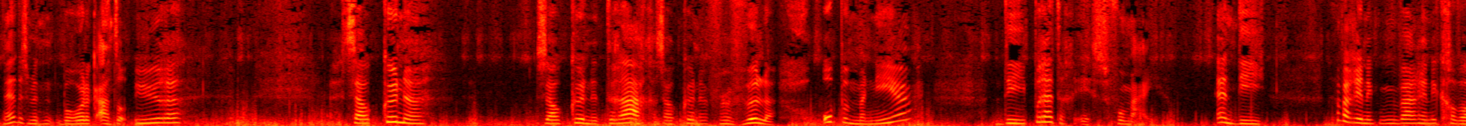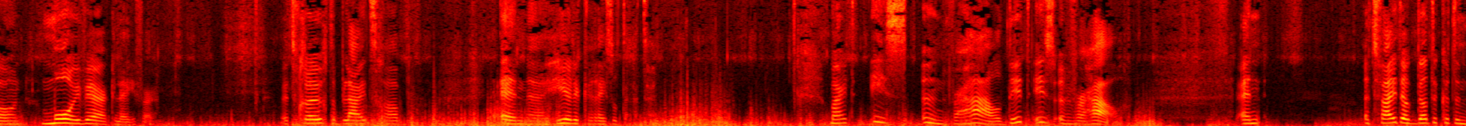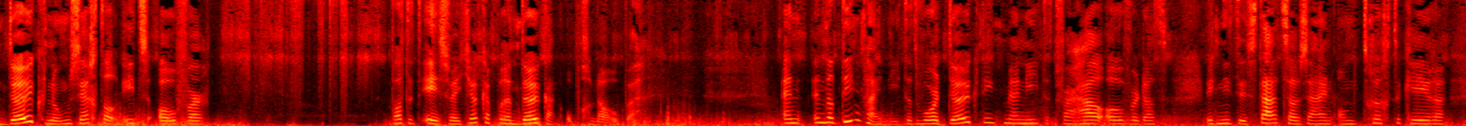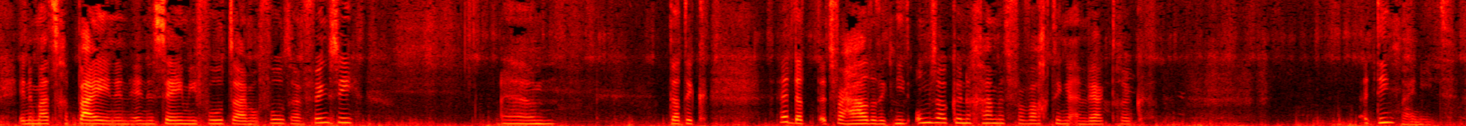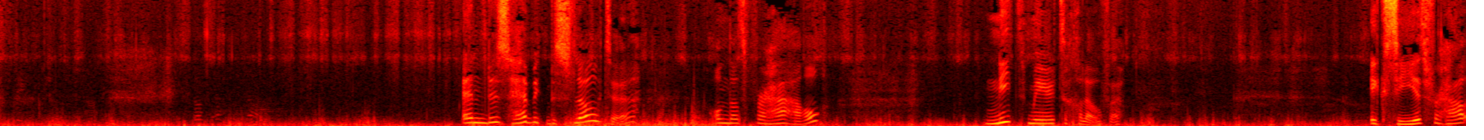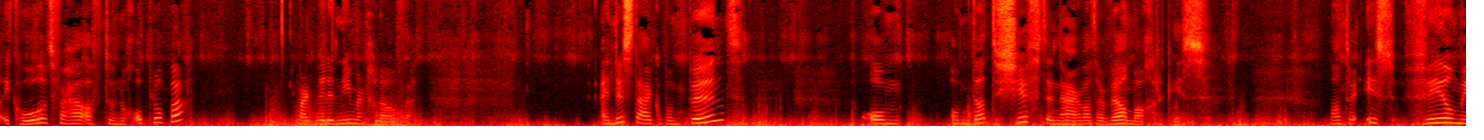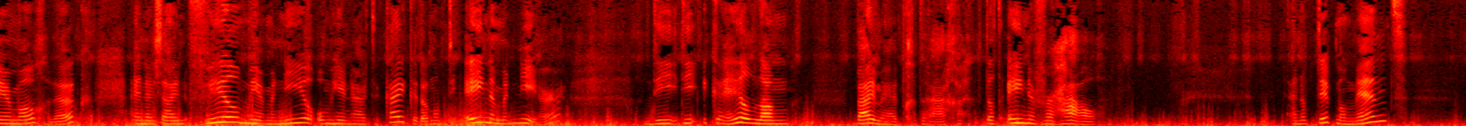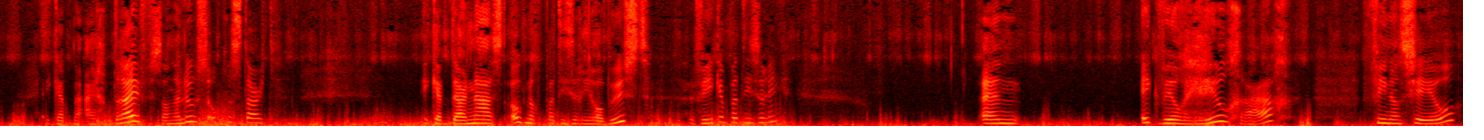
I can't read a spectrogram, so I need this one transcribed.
hè, dus met een behoorlijk aantal uren, zou kunnen, zou kunnen dragen, zou kunnen vervullen op een manier die prettig is voor mij. En die, waarin, ik, waarin ik gewoon mooi werk lever. Met vreugde, blijdschap en uh, heerlijke resultaten. Maar het is een verhaal. Dit is een verhaal. En het feit ook dat ik het een deuk noem, zegt al iets over wat het is. Weet je, ik heb er een deuk aan opgelopen. En, en dat dient mij niet. Het woord deuk dient mij niet. Het verhaal over dat ik niet in staat zou zijn om terug te keren in de maatschappij in, in een semi-fulltime of fulltime functie. Ehm, dat ik dat het verhaal dat ik niet om zou kunnen gaan met verwachtingen en werkdruk. Het dient mij niet. En dus heb ik besloten om dat verhaal niet meer te geloven. Ik zie het verhaal, ik hoor het verhaal af en toe nog oploppen, maar ik wil het niet meer geloven. En dus sta ik op een punt om, om dat te shiften naar wat er wel mogelijk is. Want er is veel meer mogelijk en er zijn veel meer manieren om hier naar te kijken dan op die ene manier die, die ik heel lang bij me heb gedragen. Dat ene verhaal. En op dit moment, ik heb mijn eigen bedrijf, Sanneloes, opgestart. ik heb daarnaast ook nog patisserie Robuust, een vegan patisserie. En ik wil heel graag financieel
